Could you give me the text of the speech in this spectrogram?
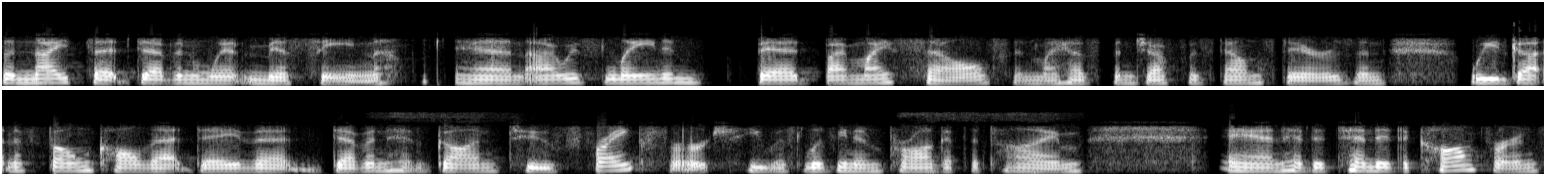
the night that Devin went missing. And I was laying in bed by myself, and my husband Jeff was downstairs, and we'd gotten a phone call that day that Devin had gone to Frankfurt. He was living in Prague at the time, and had attended a conference.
